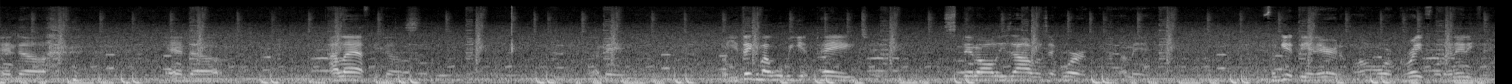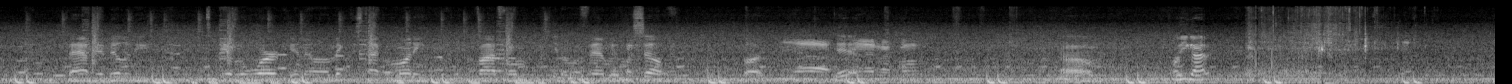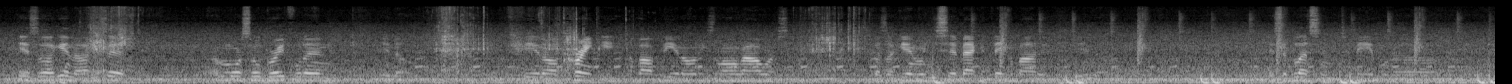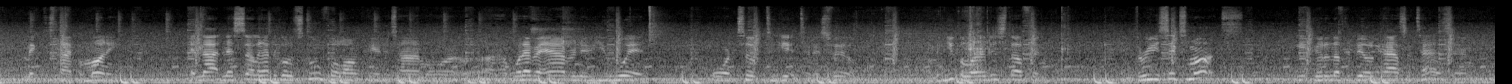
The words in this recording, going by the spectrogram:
and uh, and uh, I laugh because I mean, when you think about what we get paid to spend all these hours at work, I mean, forget being irritable. I'm more grateful than anything to have the ability to be able to work and uh, make this type of money, provide for you know my family and myself. But yeah. Um, Oh, you got it. Yeah, so again, like I said, I'm more so grateful than, you know, being all cranky about being on these long hours. Because again, when you sit back and think about it, you know, it's a blessing to be able to uh, make this type of money and not necessarily have to go to school for a long period of time or uh, whatever avenue you went or took to get into this field. I mean, you can learn this stuff in three to six months. Get good enough to be able to pass a test and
